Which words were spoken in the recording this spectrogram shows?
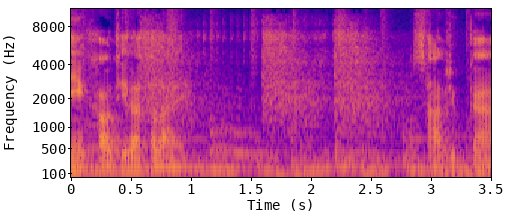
นี้เข้าทีละเท่าไหร่สามสิบเก้า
